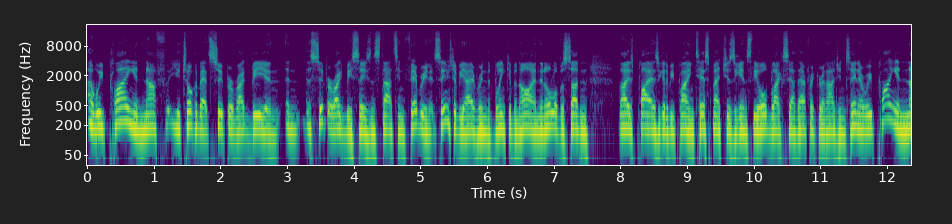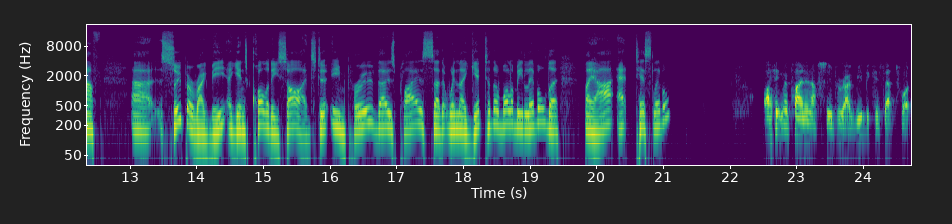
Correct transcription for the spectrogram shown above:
Are we playing enough? You talk about Super Rugby, and, and the Super Rugby season starts in February, and it seems to be over in the blink of an eye. And then all of a sudden, those players are going to be playing test matches against the All Blacks, South Africa, and Argentina. Are we playing enough uh, Super Rugby against quality sides to improve those players so that when they get to the Wallaby level, that they are at test level? I think we're playing enough Super Rugby because that's what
